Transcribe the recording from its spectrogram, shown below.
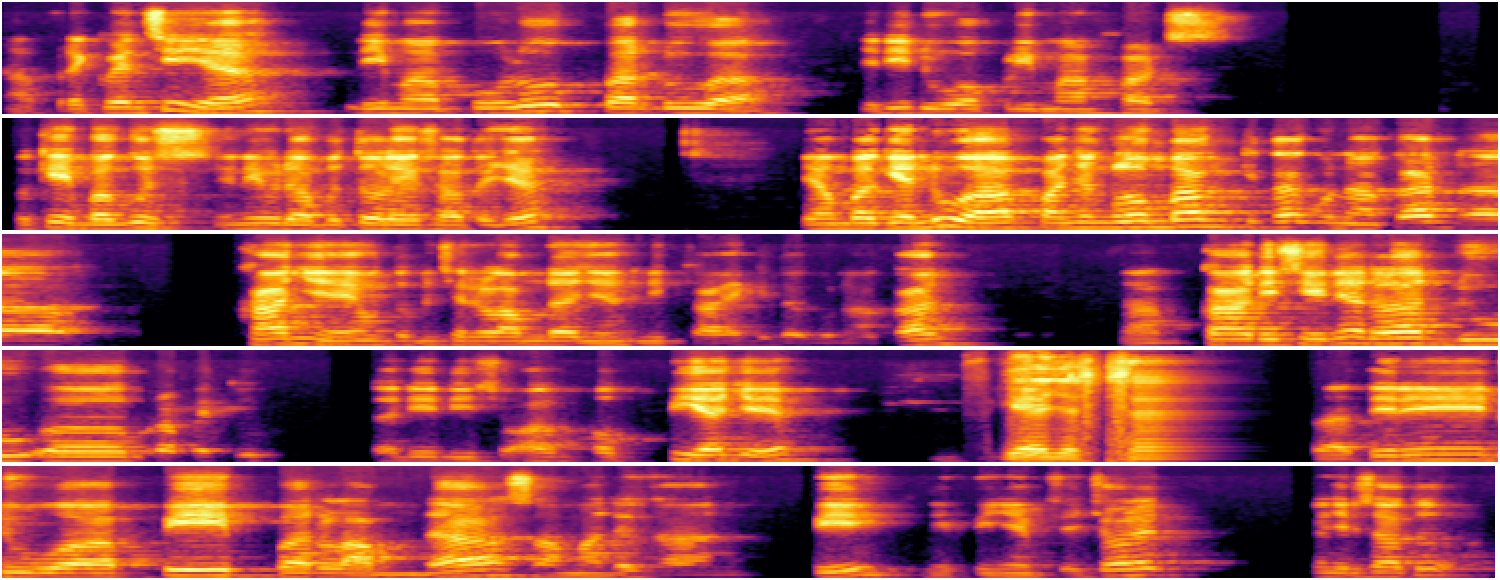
Nah, frekuensinya 50 per 2. Jadi 25 Hz. Oke, bagus. Ini udah betul yang satunya. Yang bagian dua, panjang gelombang kita gunakan uh, K-nya ya untuk mencari lambdanya. Ini K yang kita gunakan. Nah, K di sini adalah du, uh, berapa itu? Tadi di soal oh, P aja ya. P aja saya. Berarti ini 2 P per lambda sama dengan P. Ini P-nya bisa coret. Kan jadi satu.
